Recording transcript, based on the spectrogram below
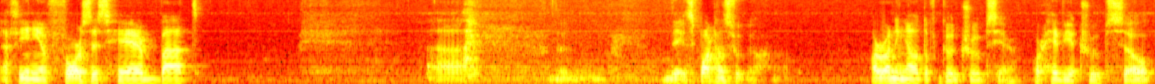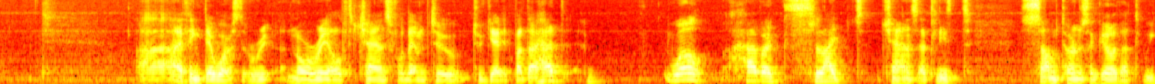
Athenian forces here, but uh, the Spartans are running out of good troops here, or heavier troops, so I think there was no real chance for them to, to get it. But I had, well, have a slight chance, at least some turns ago, that we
